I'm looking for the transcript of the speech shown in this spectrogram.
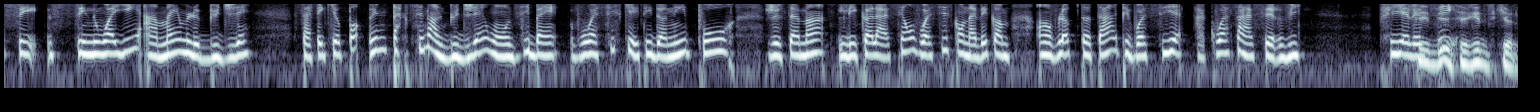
c'est noyé à même le budget. Ça fait qu'il n'y a pas une partie dans le budget où on dit, ben, voici ce qui a été donné pour justement les collations, voici ce qu'on avait comme enveloppe totale, puis voici à quoi ça a servi. Puis elle a dit. C'est ridicule.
